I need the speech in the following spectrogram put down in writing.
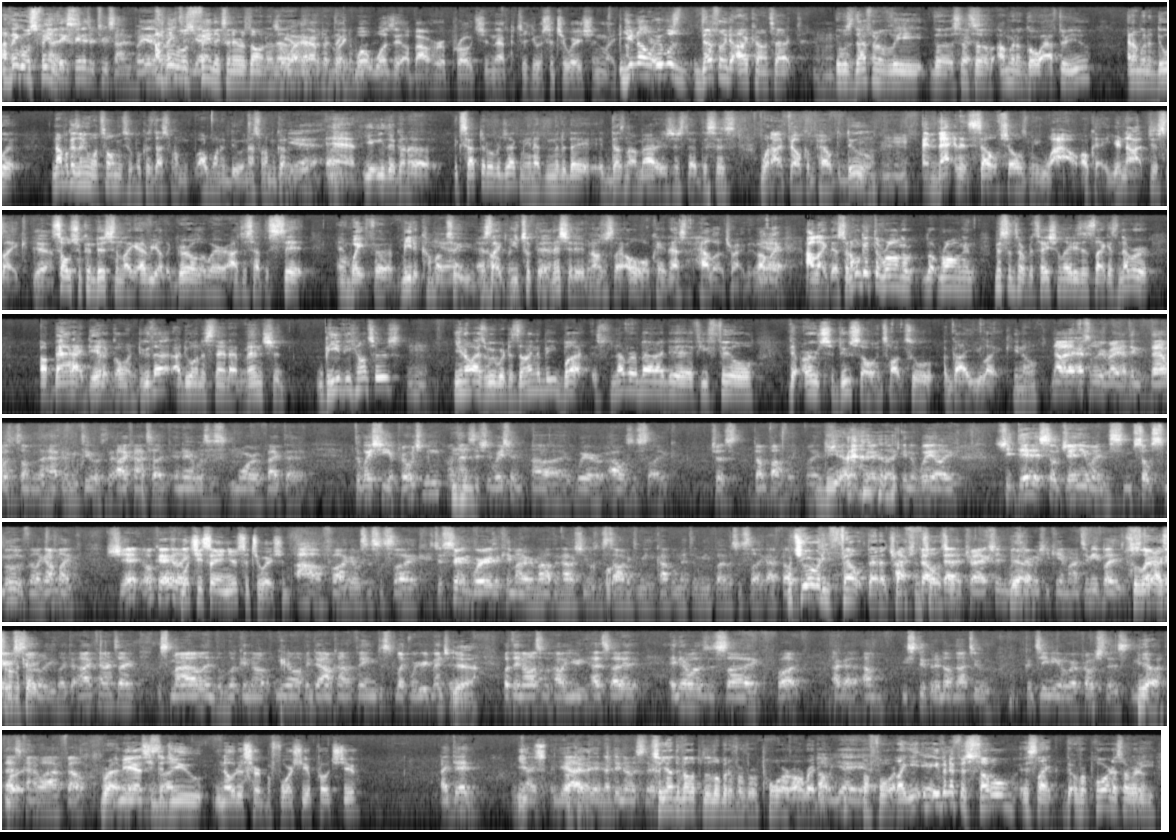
I think it was Phoenix. I think Phoenix or Tucson, but yeah. I think it was yeah. Phoenix in Arizona. and So that- what that's I'm happened? Like, what was it about her approach in that particular situation? Like, You I'm know, curious. it was definitely the eye contact. Mm-hmm. It was definitely the sense Yes. of I'm gonna go after you, and I'm gonna do it not because anyone told me to, because that's what I'm, I want to do, and that's what I'm gonna Yeah. do. And you're either gonna accept it or reject me, and at the end of the day, it does not matter. It's just that this is what I felt compelled to do, Mm-hmm. and that in itself shows me, wow, okay, you're not just like Yeah. social conditioned like every other girl, where I just have to sit and wait for me to come up to you. It's like you took the yeah. initiative, and I was just like, oh, okay, that's hella attractive. I Yeah. like, I like that. So don't get the wrong, the wrong and misinterpretation, ladies. It's like it's never a bad idea to go and do that. I do understand that men should be the hunters, Mm-hmm. you know, as we were designed to be. But it's never a bad idea if you feel the urge to do so and talk to a guy you like, you know. No, absolutely right. I think that was something that happened to me too, was the eye contact, and it was just more of the fact that the way she approached me on that situation, uh, where I was just like, just dumbfounded, like, Yeah. okay, like in a way, like she did it so genuine, so smooth, like I'm like, shit, okay, like. What'd she say in your situation? Oh fuck! It was just, just like just certain words that came out of her mouth and how she was just talking to me and complimenting me. But it was just like I felt. But you already felt that attraction I felt that attraction with Yeah. her when she came on to me, but it So, like, started icing very the subtly, like the eye contact, the smile, and the looking up, you know, up and down kind of thing, just like what you mentioned. Yeah. But then also how you had said it, and it was just like, fuck, I got, I'm be stupid enough not to continue or approach this. you know? Yeah, that's right. kind of why I felt. Right. Let me ask you, did like- you notice her before she approached you? I did. Yes, I, yeah, I did. I did notice that. So y'all developed a little bit of a rapport already. Oh, yeah, yeah. Before, like e- even if it's subtle, it's like the rapport that's already s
